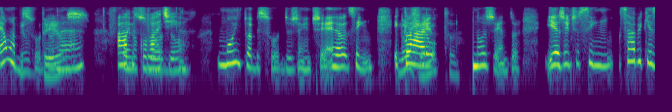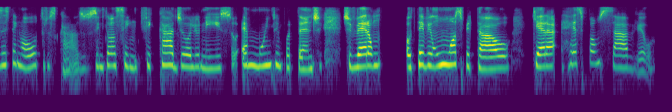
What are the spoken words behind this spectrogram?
É um absurdo, né? Foi absurdo. uma covardia. Muito absurdo, gente. É assim, e Nojento. claro, nojento. E a gente, assim, sabe que existem outros casos. Então, assim, ficar de olho nisso é muito importante. Tiveram, ou teve um hospital que era responsável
